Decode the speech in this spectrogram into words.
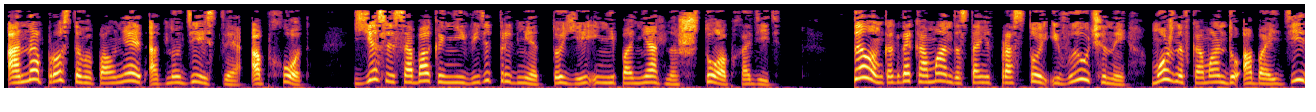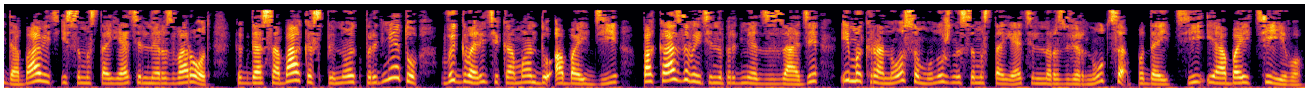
Она просто выполняет одно действие – обход. Если собака не видит предмет, то ей и непонятно, что обходить. В целом, когда команда станет простой и выученной, можно в команду «обойди» добавить и самостоятельный разворот. Когда собака спиной к предмету, вы говорите команду «обойди», показываете на предмет сзади, и макроносому нужно самостоятельно развернуться, подойти и обойти его.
